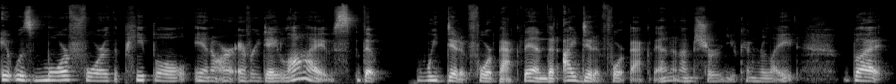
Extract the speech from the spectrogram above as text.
it was more for the people in our everyday lives that we did it for back then, that I did it for back then. And I'm sure you can relate. But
